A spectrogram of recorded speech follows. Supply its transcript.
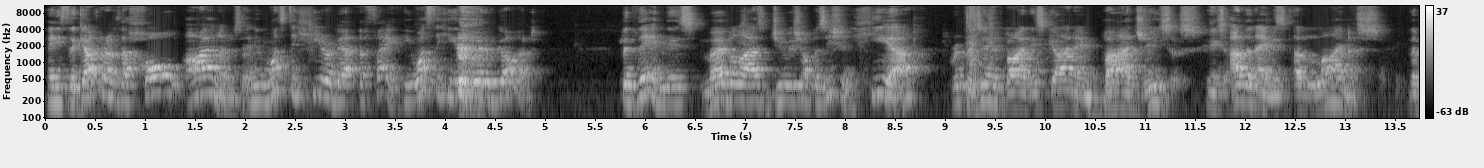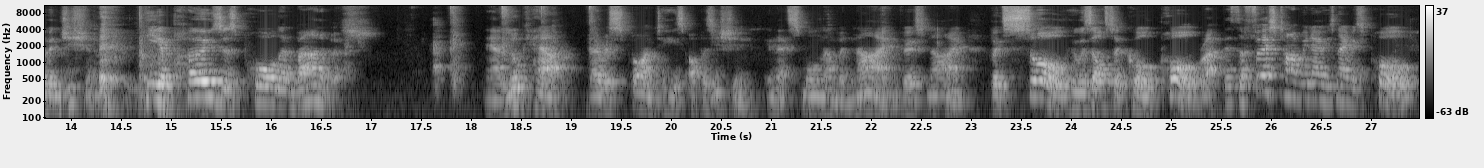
and he's the governor of the whole island, and he wants to hear about the faith. He wants to hear the word of God. But then there's mobilized Jewish opposition. Here, represented by this guy named Bar Jesus, whose other name is Elymas, the magician. He opposes Paul and Barnabas. Now look how they respond to his opposition in that small number 9, verse 9. But Saul, who is also called Paul, right? That's the first time we know his name is Paul.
